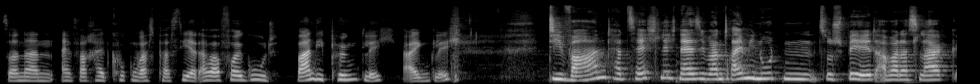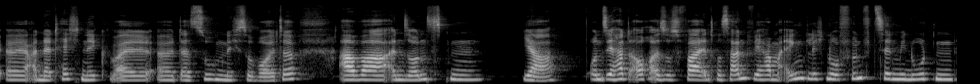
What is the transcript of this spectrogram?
sondern einfach halt gucken, was passiert. Aber voll gut. Waren die pünktlich eigentlich? Die waren tatsächlich, naja, sie waren drei Minuten zu spät, aber das lag äh, an der Technik, weil äh, das Zoom nicht so wollte. Aber ansonsten, ja. Und sie hat auch, also es war interessant, wir haben eigentlich nur 15 Minuten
